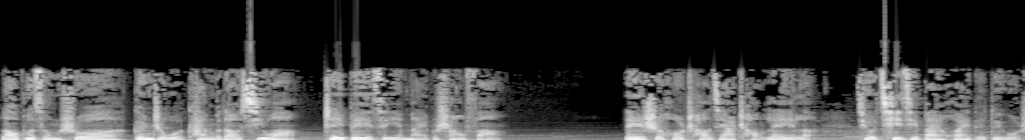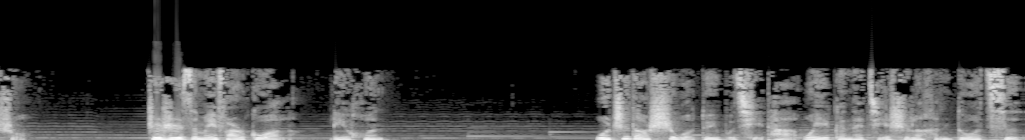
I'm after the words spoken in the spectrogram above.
老婆总说跟着我看不到希望，这辈子也买不上房。那时候吵架吵累了，就气急败坏的对我说：“这日子没法过了，离婚。”我知道是我对不起他，我也跟他解释了很多次，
